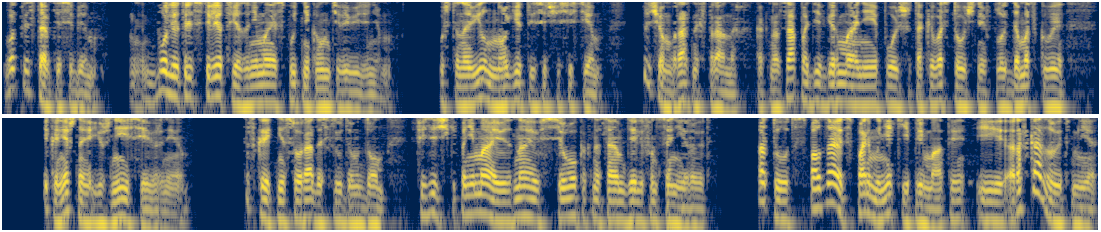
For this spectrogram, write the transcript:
Вот представьте себе, более 30 лет я занимаюсь спутниковым телевидением. Установил многие тысячи систем, причем в разных странах, как на Западе, в Германии Польше, так и восточнее, вплоть до Москвы, и, конечно, южнее и севернее. Так сказать, несу радость людям в дом, физически понимаю и знаю все, как на самом деле функционирует. А тут сползают с пальмы некие приматы и рассказывают мне,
